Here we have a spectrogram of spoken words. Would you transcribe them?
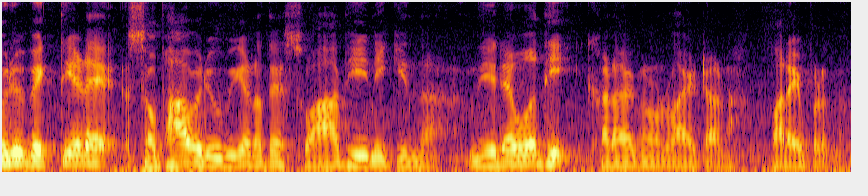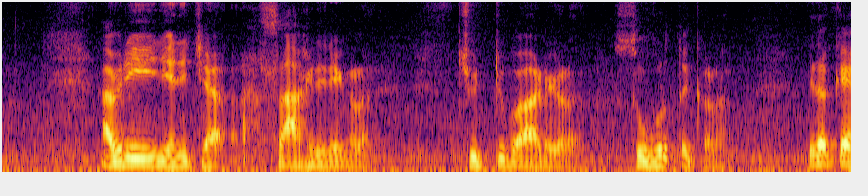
ഒരു വ്യക്തിയുടെ സ്വഭാവ രൂപീകരണത്തെ സ്വാധീനിക്കുന്ന നിരവധി ഘടകങ്ങളുള്ളതായിട്ടാണ് പറയപ്പെടുന്നത്. അവർ ഈ ജനിച്ച സാഹചര്യങ്ങൾ ചുറ്റുപാടുകൾ സുഹൃത്തുക്കൾ ഇതൊക്കെ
